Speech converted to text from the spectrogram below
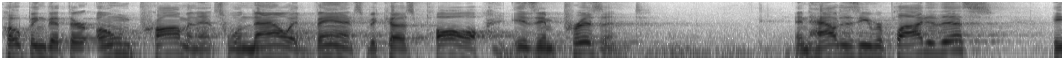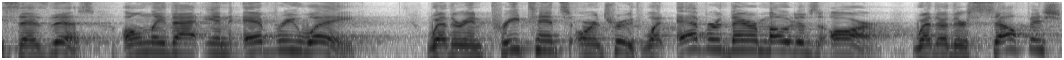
hoping that their own prominence will now advance because Paul is imprisoned. And how does he reply to this? He says this only that in every way, whether in pretense or in truth, whatever their motives are, whether they're selfish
